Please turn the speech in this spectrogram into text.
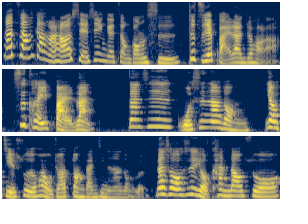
那这样干嘛还要写信给总公司？就直接摆烂就好啦。是可以摆烂。但是我是那种要结束的话，我就要断干净的那种人。那时候是有看到说。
